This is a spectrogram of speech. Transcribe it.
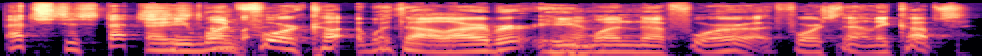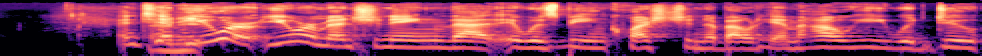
That's just that's and he won unbe- four cu- with Al Arbour. He Yeah. won uh, four uh, four Stanley Cups. And Tim, And he- you were you were mentioning that it was being questioned about him how he would do.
